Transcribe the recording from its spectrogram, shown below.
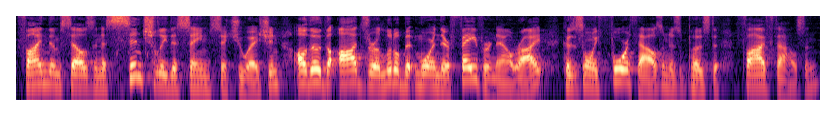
find themselves in essentially the same situation, although the odds are a little bit more in their favor now, right? Because it's only 4,000 as opposed to 5,000.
